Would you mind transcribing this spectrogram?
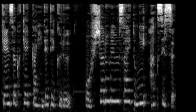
検索結果に出てくるオフィシャルウェブサイトにアクセス。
